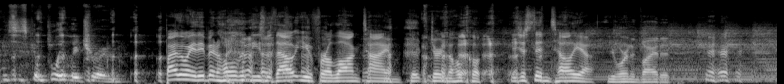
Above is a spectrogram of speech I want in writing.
this is completely true. By the way, they've been holding these without you for a long time dur- during the whole co They just didn't tell you. You weren't invited.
